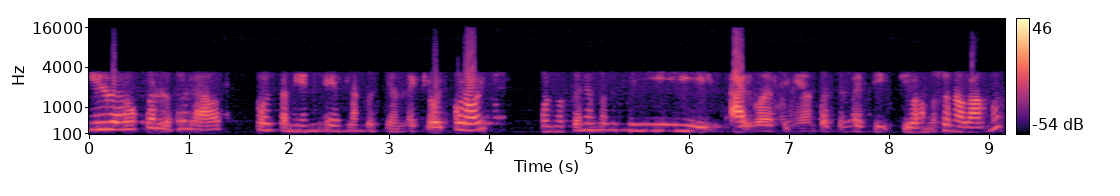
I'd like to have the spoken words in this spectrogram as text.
Y luego, por el otro lado, pues también es la cuestión de que hoy por hoy, pues no tenemos así algo definido en cuestión de si, si vamos o no vamos.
